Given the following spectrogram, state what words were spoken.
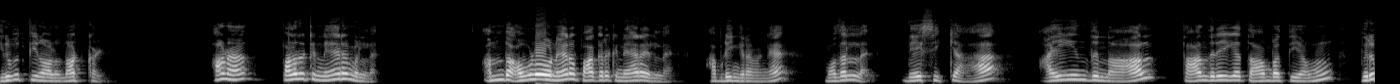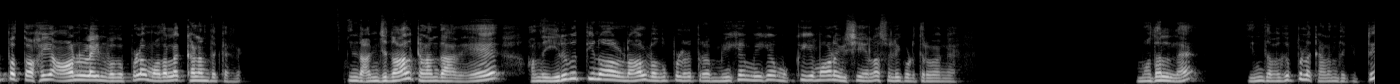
24 நாட்கள். ஆனால் பலருக்கு நேரம் இல்லை அந்த அவ்வளோ நேரம் பார்க்கறதுக்கு நேரம் இல்லை அப்படிங்கிறவங்க முதல்ல பேசிக்காக ஐந்து நாள் தாந்திரீக தாம்பத்தியம் விருப்பத்தொகை ஆன்லைன் வகுப்பில் முதல்ல கலந்துக்கங்க. இந்த அஞ்சு நாள் கலந்தாவே, அந்த 24 நாள் வகுப்பில் இருக்கிற மிக மிக முக்கியமான விஷயம்லாம் சொல்லிக் கொடுத்துருவாங்க முதல்ல இந்த வகுப்பில் கலந்துக்கிட்டு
